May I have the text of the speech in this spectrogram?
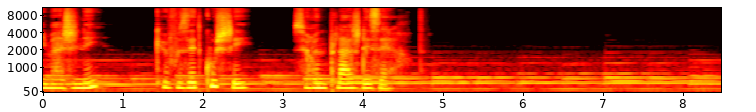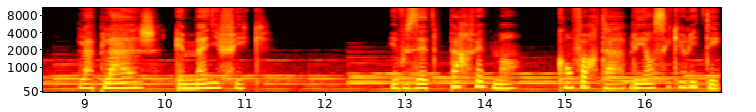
Imaginez que vous êtes couché sur une plage déserte. La plage est magnifique et vous êtes parfaitement confortable et en sécurité.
